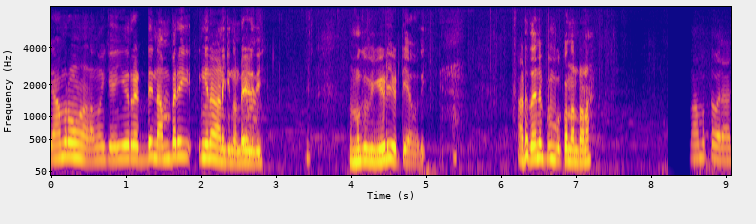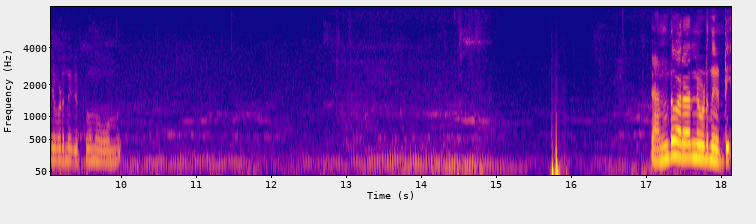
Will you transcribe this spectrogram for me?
ക്യാമറ ഓണാണോ. നോക്കിയാൽ ഈ റെഡ് നമ്പർ ഇങ്ങനെ കാണിക്കുന്നുണ്ട് എഴുതി. നമുക്ക് വീഡിയോ കിട്ടിയാൽ മതി. അടുത്തതിന് ഇപ്പം പൊക്കുന്നുണ്ടോണേ? ഒന്നാമത്തെ വരാൽ ഇവിടുന്ന് കിട്ടുമെന്ന് തോന്നുന്നു. രണ്ട് വരാലിന് ഇവിടുന്ന് കിട്ടി.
